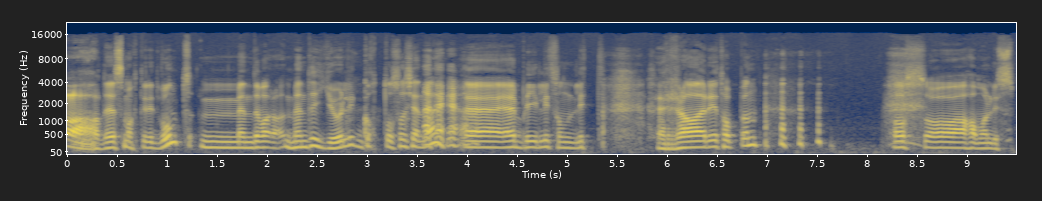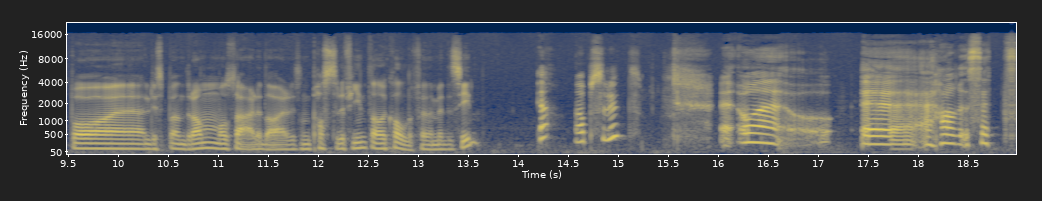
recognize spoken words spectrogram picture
Åh, det smakte litt vondt, men det, var, men det, gjør litt godt også, kjenner jeg. Eh, jeg blir litt sånn litt rar i toppen. Og så har man lyst på, eh, lyst på en dram, og så det da liksom, passer det fint å kalle det for en medisin. Ja, absolutt. Eh, og, og jeg har sett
